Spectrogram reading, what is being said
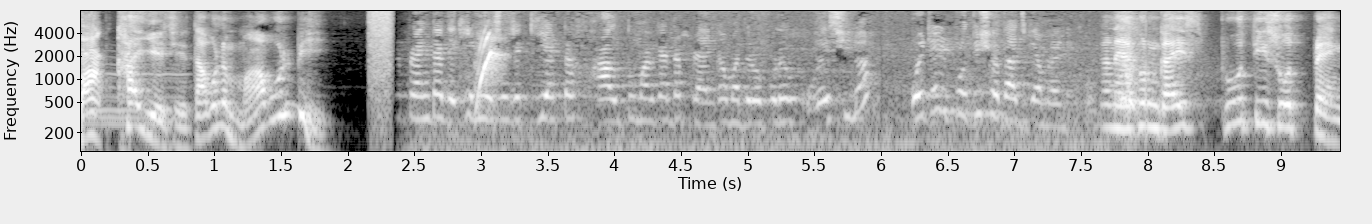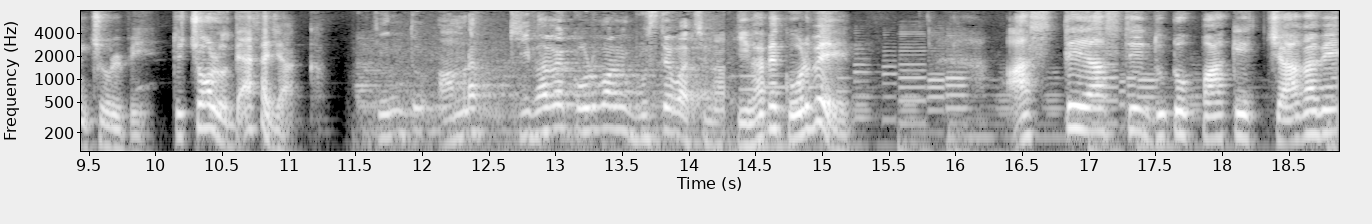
পাক খাইয়েছে। তা বলে মা বলবি? প্র্যাঙ্কটা দেখে নিয়েছে যে কি একটা ফালতু মার্কা একটা প্র্যাঙ্ক আমাদের উপরে করেছিল ওইটারই প্রতিশোধ আজকে আমরা নেব। মানে এখন গাইস প্রতিশোধ প্র্যাঙ্ক চলবে। তো চলো দেখা যাক। কিন্তু আমরা কীভাবে করব আমি বুঝতে পারছি না। কীভাবে করবে? আস্তে আস্তে দুটো পাকে চাগাবে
